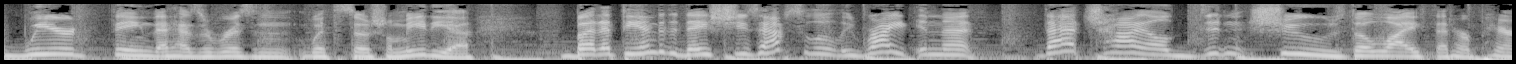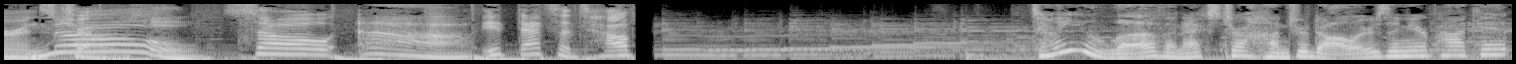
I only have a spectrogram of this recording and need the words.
weird thing that has arisen with social media. But at the end of the day, she's absolutely right in that that child didn't choose the life that her parents chose. So, ah, it that's a tough. Don't you love an extra $100 in your pocket?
